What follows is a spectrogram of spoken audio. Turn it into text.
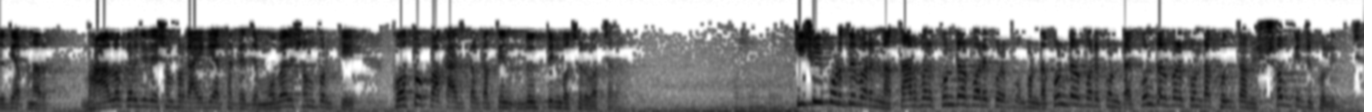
যদি আপনার ভালো করে যদি এ সম্পর্কে আইডিয়া থাকে যে মোবাইল সম্পর্কে কত পাকা আজকালকার তিন দুই তিন বছরের বাচ্চারা। কিছুই পড়তে পারেন না। তারপরে কোনটার পরে কোনটা, কোনটার পরে কোনটা, কোনটার পরে কোনটা খুলতে হবে, সবকিছু খুলে দিচ্ছে।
